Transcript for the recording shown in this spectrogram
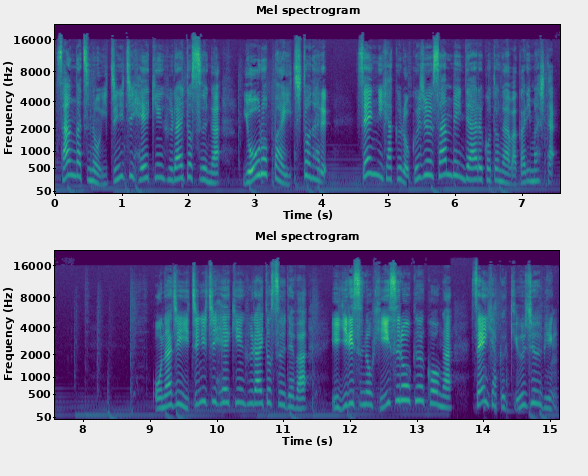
3月の1日平均フライト数がヨーロッパ一となる1263便であることが分かりました。同じ1日平均フライト数ではイギリスのヒースロー空港が1190便。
